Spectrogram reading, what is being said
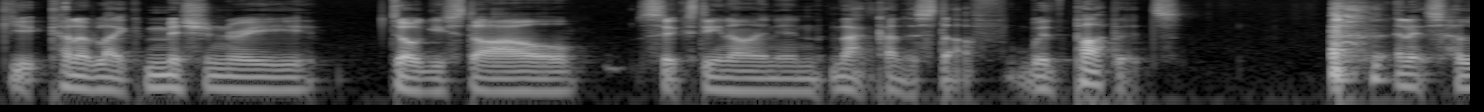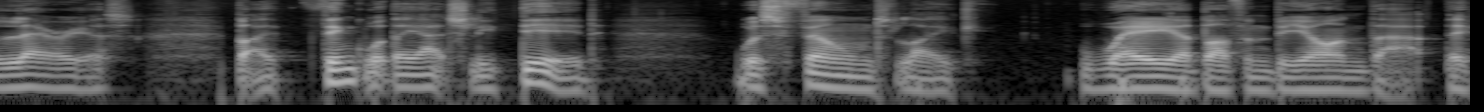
get kind of like missionary doggy style 69 in that kind of stuff with puppets, and it's hilarious. But I think what they actually did was filmed like way above and beyond that. They,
